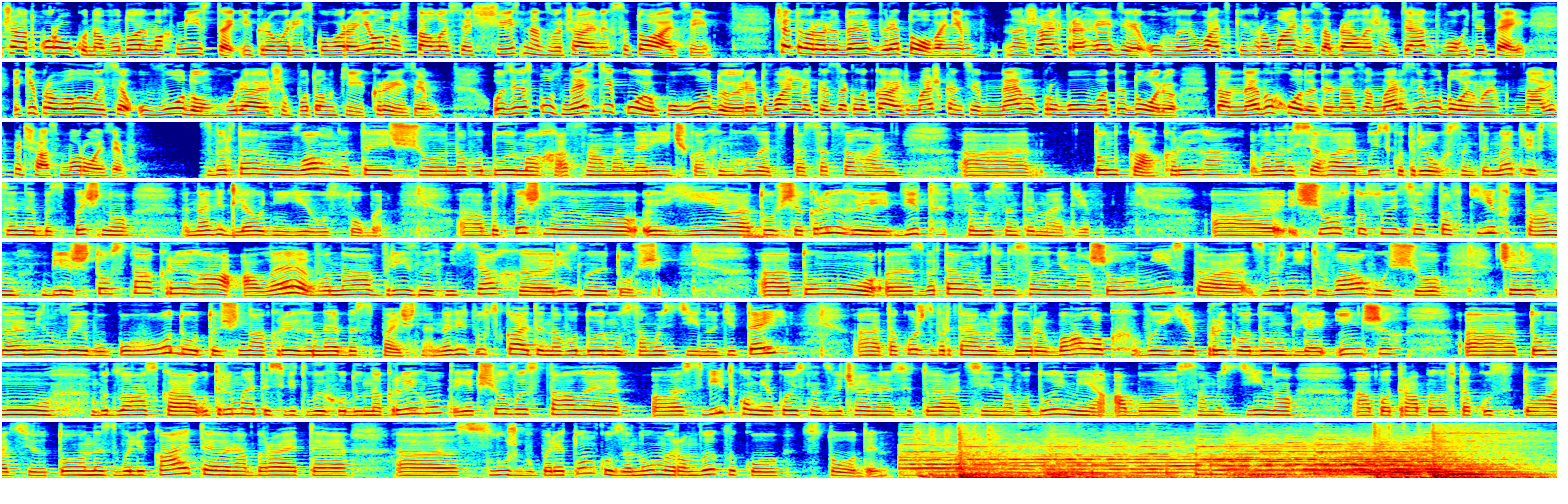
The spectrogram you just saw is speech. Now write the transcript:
початку року на водоймах міста і Криворізького району сталося шість надзвичайних ситуацій. Четверо людей врятовані. На жаль, трагедії у Глеювацькій громаді забрали життя двох дітей, які провалилися у воду, гуляючи по тонкій кризі. У зв'язку з нестійкою погодою рятувальники закликають мешканців не випробовувати долю та не виходити на замерзлі водойми навіть під час морозів. Звертаємо увагу на те, що на водоймах, а саме на річках Інгулець та Саксагань, тонка крига, вона досягає близько 3 см. Це небезпечно навіть для однієї особи. Безпечною є товща криги від 7 см. Що стосується ставків, там більш товста крига, але вона в різних місцях е, різної товщі. Е, Тому е, звертаємось до населення нашого міста. Зверніть увагу, що через е, мінливу погоду товщина криги небезпечна. Не відпускайте на водойму самостійно дітей. Також звертаємось до рибалок. Ви є прикладом для інших. Е, Тому, будь ласка, утримайтесь від виходу на кригу. Якщо ви стали е, свідком якоїсь надзвичайної ситуації на водоймі або самостійно е, потрапили в таку ситуацію, то не зволікайте, набирайте службу порятунку за номером виклику 101.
